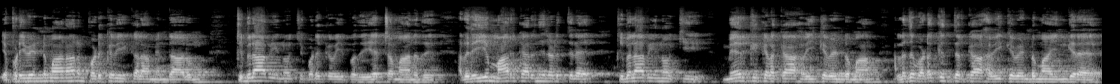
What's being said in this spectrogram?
எப்படி வேண்டுமானாலும் படுக்க வைக்கலாம் என்றாலும் கிபிலாவை நோக்கி படுக்க வைப்பது ஏற்றமானது. அதிலேயும் மார்க் இடத்துல கிபலாவை நோக்கி மேற்கு கிழக்காக வைக்க வேண்டுமா? அல்லது வடக்கு தெற்காக வைக்க வேண்டுமா? என்கிற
